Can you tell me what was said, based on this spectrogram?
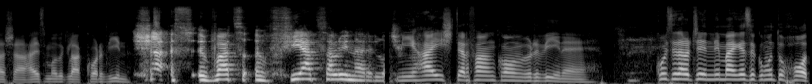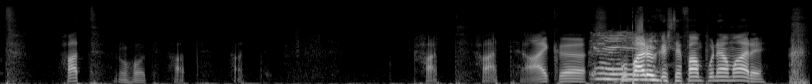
așa, hai să mă duc la Corvin. Șa- vaț- Viața lui n-are logică. Mihai Șterfan Corvine. Cum se traduce în limba engleză cuvântul hot? Hot? Nu hot. Hot. Hot. Hot. Hot. Hai că... Pun pariu că Ștefan punea mare.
